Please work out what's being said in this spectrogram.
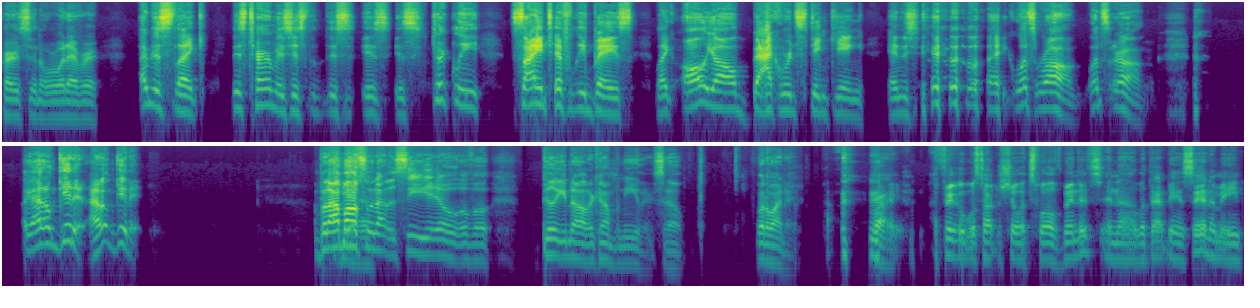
person or whatever. I'm just like this term is just this is is strictly scientifically based. Like all y'all backward stinking and like, what's wrong? What's wrong? like, I don't get it. I don't get it. But I'm yeah. also not the CEO of a billion dollar company either. So what do I know? right. I figured we'll start the show at 12 minutes. And uh, with that being said, I mean,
